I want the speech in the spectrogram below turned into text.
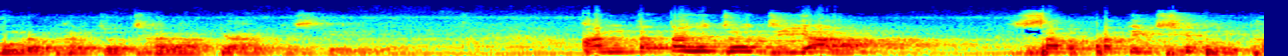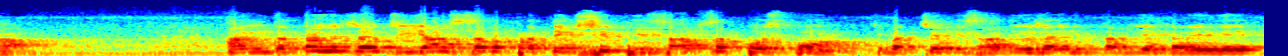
उम्र भर जो छला, प्यार किसके लिए। अंततः जो जिया, सब प्रतीक्षित ही था। अंततः जो जिया सब प्रतीक्षित ही सब सब पोस्टपोन कि बच्चे की शादी हो जाएगी, तब ये करेंगे,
